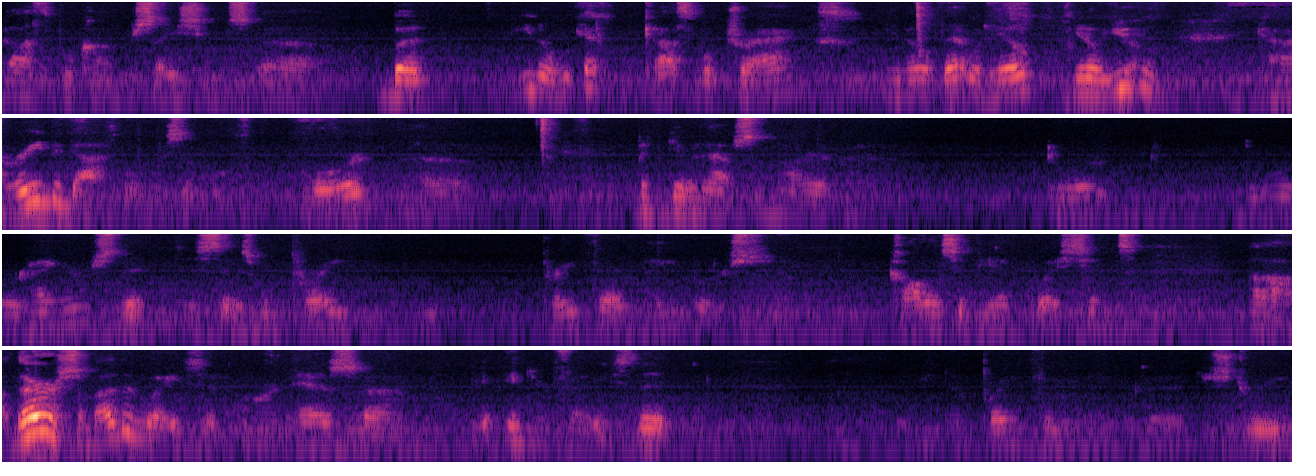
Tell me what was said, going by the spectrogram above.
gospel conversations, uh, but you know, we got gospel tracks. You know, if that would help, you know, you can kind of read the gospel with someone, or uh, been giving out some of our uh, door door hangers that just says we pray, pray for our neighbors. Call us if you have questions. Uh, there are some other ways that aren't as uh, in your face that uh, you know, praying for your neighborhood, your street.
